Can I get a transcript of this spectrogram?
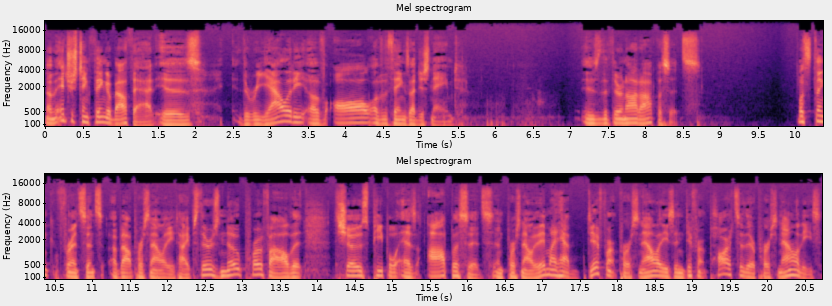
Now, the interesting thing about that is the reality of all of the things I just named is that they're not opposites Let's think, for instance, about personality types. There's no profile that shows people as opposites in personality. They might have different personalities in different parts of their personalities.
